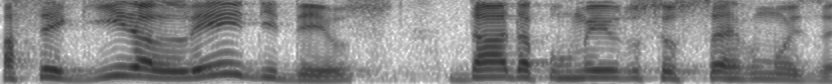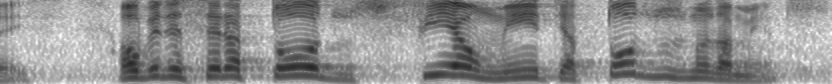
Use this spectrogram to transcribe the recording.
a seguir a lei de Deus dada por meio do seu servo Moisés a obedecer a todos, fielmente, a todos os mandamentos,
